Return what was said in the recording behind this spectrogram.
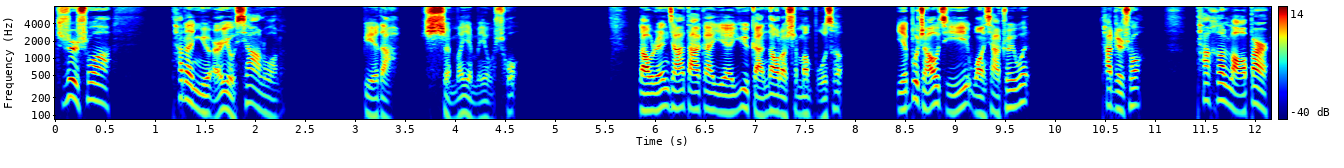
只是说他的女儿有下落了，别的什么也没有说。老人家大概也预感到了什么不测，也不着急往下追问。他只说，他和老伴儿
